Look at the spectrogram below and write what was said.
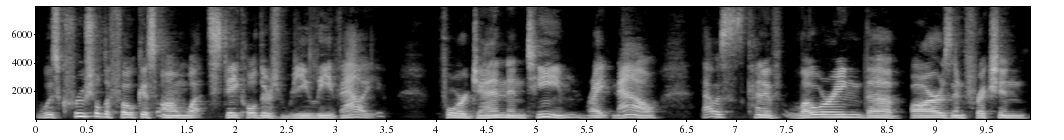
was crucial to focus on what stakeholders really value. For Jen and team right now, that was kind of lowering the bars and friction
